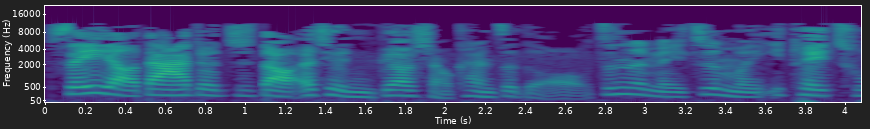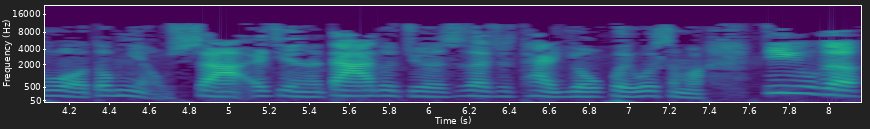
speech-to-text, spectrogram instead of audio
所以哦，大家就知道，而且你不要小看这个哦，真的每次我们一推出哦，都秒杀，而且呢，大家都觉得实在是太优惠。为什么？第一个，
